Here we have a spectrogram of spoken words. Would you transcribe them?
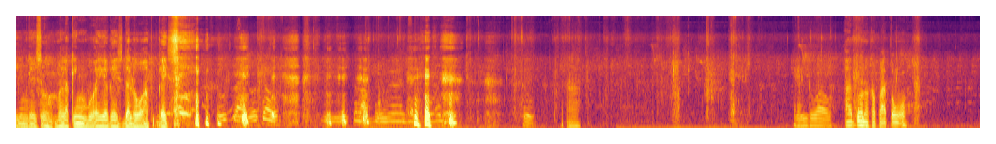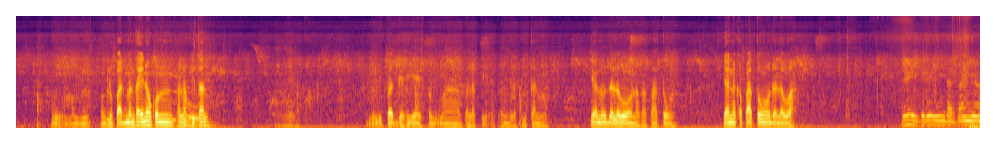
Ayun guys, oh, malaking buhaya guys, dalawa guys. So. Parang duwa, oh. Ato nakapatong oh. Mag, maglupad man tayo no kung palapitan. Malipad kasi guys pag mapalapit, pag lapitan mo. Yan oh, dalawa oh, nakapatong. Yan nakapatong oh, dalawa. Dire yung dagan niya.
